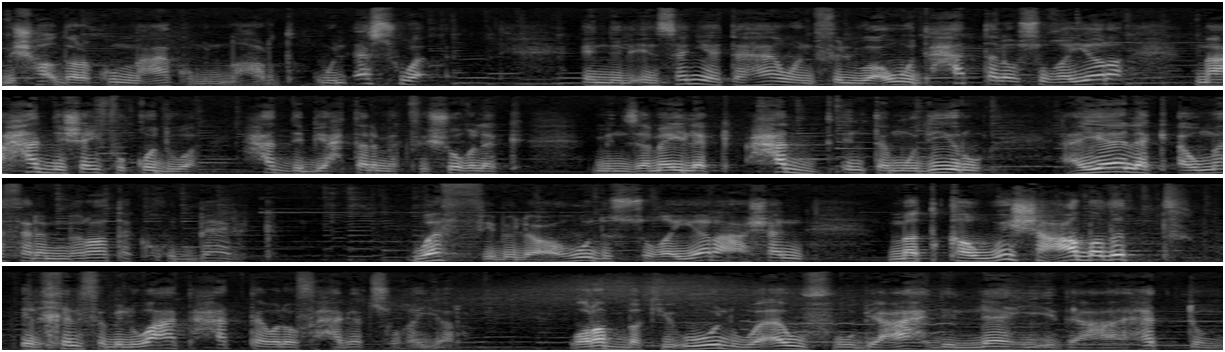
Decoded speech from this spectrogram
مش هقدر أكون معاكم النهارده. والأسوأ إن الإنسان يتهاون في الوعود حتى لو صغيرة مع حد شايفه قدوة حد بيحترمك في شغلك من زمايلك حد أنت مديره عيالك أو مثلا مراتك خد بالك. وفي بالعهود الصغيرة عشان ما تقويش عضلة الخلف بالوعد حتى ولو في حاجات صغيرة. وربك يقول وأوفوا بعهد الله إذا عاهدتم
